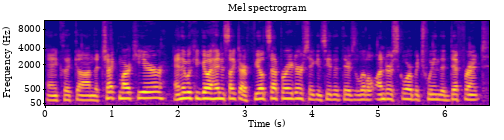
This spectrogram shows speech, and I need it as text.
and click on the check mark here. And then we could go ahead and select our field separator so you can see that there's a little underscore between the different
